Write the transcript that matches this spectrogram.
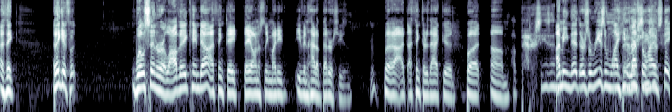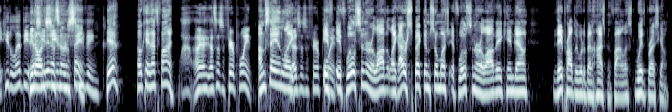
I think I think if Wilson or Olave came down, I think they they honestly might have even had a better season. Hmm. But I, I think they're that good. But um, A better season? I mean, there- there's a reason why he left season? Ohio State. He led the You know what I SEC mean? That's in what I'm saying. receiving. yeah. Okay, that's fine. Wow, I, I, that's, that's a fair point. I'm saying like that's, that's a fair point. if Wilson or Olave, like I respect them so much. If Wilson or Olave came down, they probably would have been a Heisman finalist with Bryce Young.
